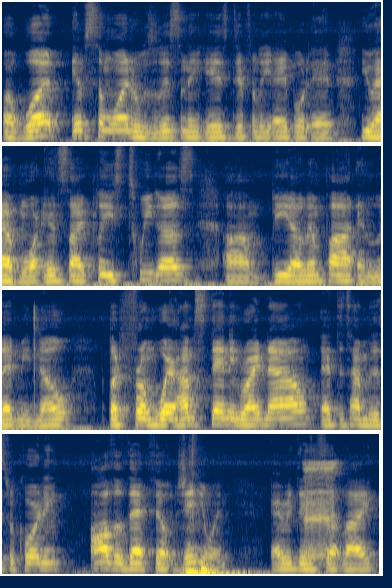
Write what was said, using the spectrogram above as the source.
or what. If someone who's listening is differently abled and you have more insight, please tweet us, um, BLM Pod, and let me know. But from where I'm standing right now, at the time of this recording, all of that felt genuine. Everything felt like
